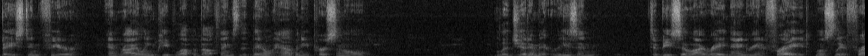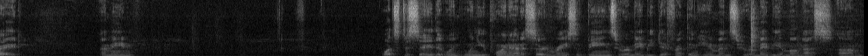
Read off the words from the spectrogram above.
based in fear and riling people up about things that they don't have any personal legitimate reason to be so irate and angry and afraid, mostly afraid. I mean, what's to say that when, when you point out a certain race of beings who are maybe different than humans, who are maybe among us, um,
